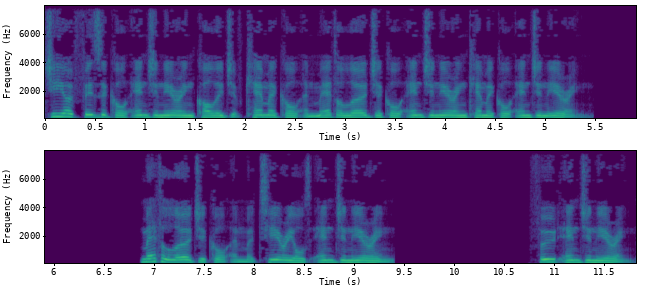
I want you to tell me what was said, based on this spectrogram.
Geophysical Engineering College of Chemical and Metallurgical Engineering Chemical Engineering. Metallurgical and Materials Engineering. Food Engineering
